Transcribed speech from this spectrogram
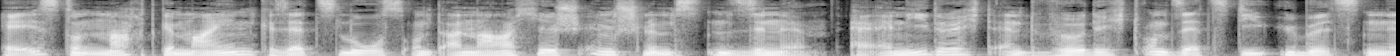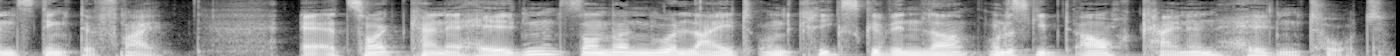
Er ist und macht gemein, gesetzlos und anarchisch im schlimmsten Sinne. Er erniedrigt, entwürdigt und setzt die übelsten Instinkte frei. Er erzeugt keine Helden, sondern nur Leid und Kriegsgewinnler und es gibt auch keinen Heldentod.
